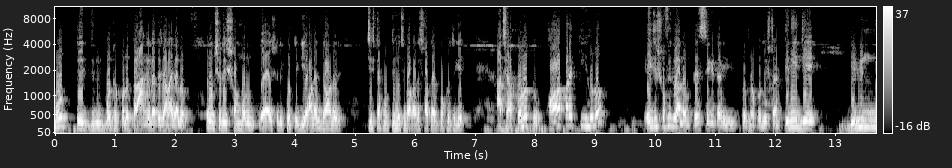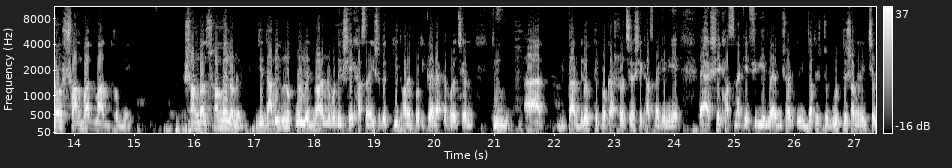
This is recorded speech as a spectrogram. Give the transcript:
মুহূর্তে যিনি বৈঠক হলো তার আগে রাতে জানা গেল, এবং সেটি সম্বল সেটি করতে গিয়ে অনেক ধরনের চেষ্টা করতে হয়েছে বাংলাদেশ সরকারের পক্ষ থেকে। আচ্ছা হলো তো, হওয়ার পরে কি হলো? এই যে শফিকুল আলম, প্রেস সেক্রেটারি, প্রধান উপদেষ্টা, তিনি যে বিভিন্ন সংবাদ মাধ্যমে সংবাদ সম্মেলনে যে দাবিগুলো করলেন নরেন্দ্র মোদী, শেখ হাসিনা ইস্যুতে কি ধরনের প্রতিক্রিয়া ব্যক্ত করেছেন? তিনি তার বিরক্তি প্রকাশ করেছেন শেখ হাসিনাকে নিয়ে। শেখ হাসিনাকে ফিরিয়ে দেওয়ার বিষয়টি তিনি যথেষ্ট গুরুত্বের সঙ্গে নিচ্ছেন।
